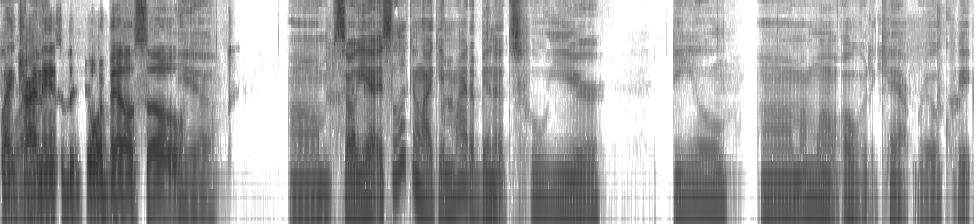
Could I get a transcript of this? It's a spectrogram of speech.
like trying to answer the doorbell. So Yeah. Um. So yeah, it's looking like it might have been a two-year deal. Um. I'm on over the cap real quick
